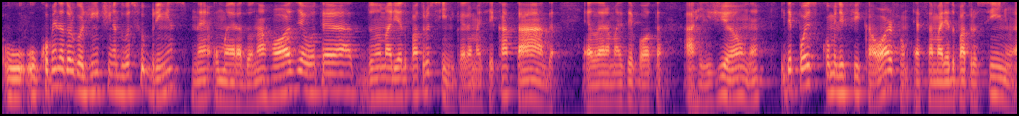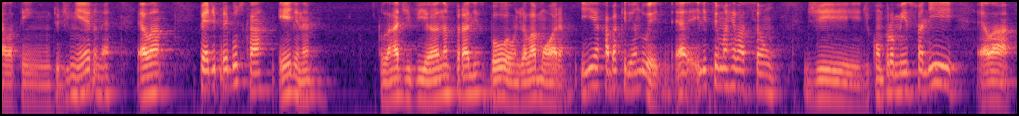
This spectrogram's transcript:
o, o, comendador Godinho tinha duas sobrinhas, né? Uma era a Dona Rosa e a outra era a Dona Maria do Patrocínio, que era mais recatada, ela era mais devota à religião, né? E depois, como ele fica órfão, essa Maria do Patrocínio, ela tem muito dinheiro, né? Ela pede para ir buscar ele, né? Lá de Viana para Lisboa, onde ela mora, e acaba criando ele. É, eles têm uma relação de, de compromisso ali, ela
